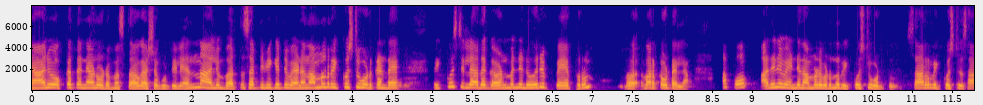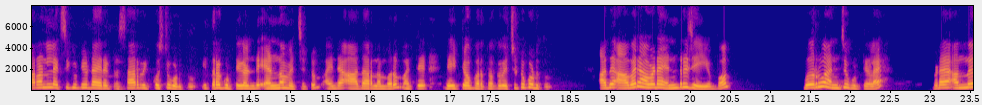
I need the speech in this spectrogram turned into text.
ഞാനും ഒക്കെ തന്നെയാണ് ഉടമസ്ഥാവകാശ കുട്ടിയിൽ എന്നാലും ബർത്ത് സർട്ടിഫിക്കറ്റ് വേണം നമ്മൾ റിക്വസ്റ്റ് കൊടുക്കണ്ടേ? റിക്വസ്റ്റ് ഇല്ലാതെ ഗവൺമെന്റിന്റെ ഒരു പേപ്പറും വർക്കൗട്ടല്ല അപ്പോൾ അതിനുവേണ്ടി നമ്മൾ ഇവിടുന്ന് റിക്വസ്റ്റ് കൊടുത്തു. സാർ റിക്വസ്റ്റ് സാറാണല്ലോ എക്സിക്യൂട്ടീവ് ഡയറക്ടർ സാർ റിക്വസ്റ്റ് കൊടുത്തു. ഇത്ര കുട്ടികളുടെ എണ്ണം വെച്ചിട്ടും അതിന്റെ ആധാർ നമ്പറും മറ്റ് ഡേറ്റ് ഓഫ് ബർത്തും ഒക്കെ വെച്ചിട്ട് കൊടുത്തു. അത് അവരവിടെ എൻട്രി ചെയ്യുമ്പം വെറും അഞ്ച് കുട്ടികളെ ഇവിടെ അന്ന്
